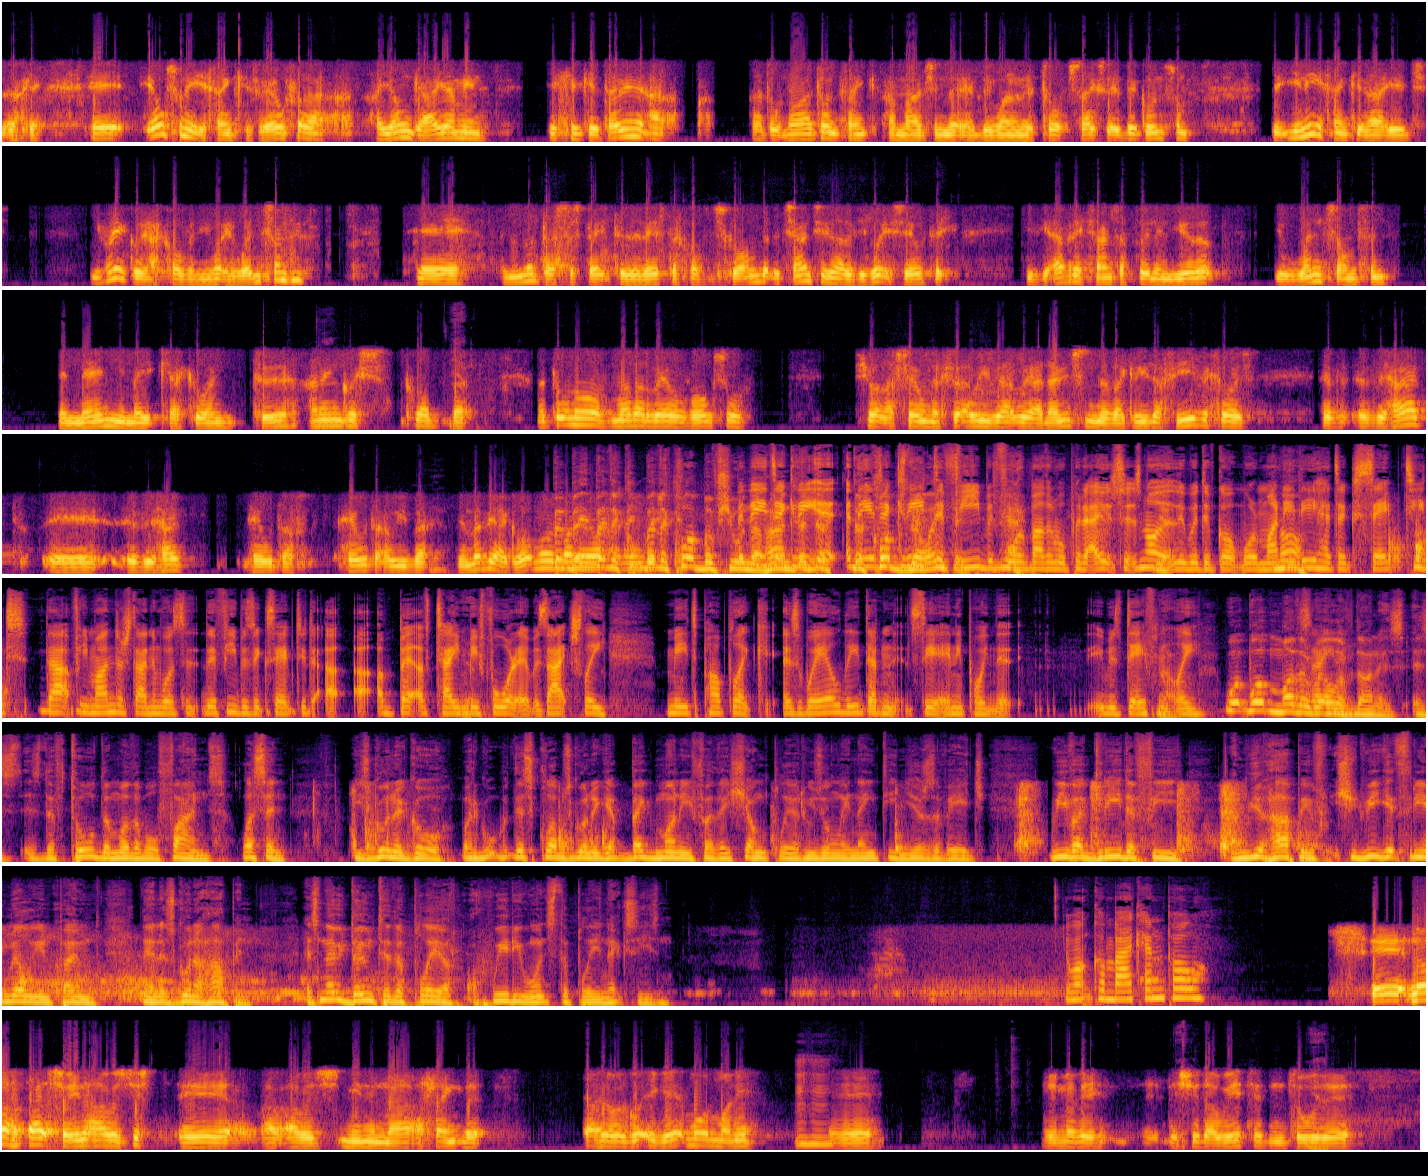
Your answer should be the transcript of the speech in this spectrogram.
Okay. Uh, you also need to think as well for a, a young guy. I mean, he could get down. I, I don't know. I don't think. I imagine that he'd be one of the top six that he'd be going from. But you need to think at that age. You've got to go to a club and you want to win something. Uh, no disrespect to the rest of clubs in Scotland, but the chances are if you go to Celtic, you've got every chance of playing in Europe. You'll win something, and then you might kick on to an English club. But I don't know if Motherwell have also shot themselves in the foot a wee bit with announcing they've agreed a fee because if, if they had uh, if they had held a, held it a wee bit, yeah. then maybe I got more but, money. But, but, the, but the club have shown their hand. Agreed, the, the, they'd agreed the fee before yeah. Motherwell put it out, so it's not yeah. that they would have got more money. No. They had accepted that fee. My understanding was that the fee was accepted a, a bit of time before it was actually made public as well. They didn't say at any point that it was definitely. No. What what Motherwell signing. have done is, is is they've told the Motherwell fans, listen, he's going to go. We're go, this club's going to get big money for this young player who's only 19 years of age. We've agreed a fee, and we're happy. If, should we get three million pound, then it's going to happen. It's now down to the player or where he wants to play next season. You won't come back in, Paul? Uh, no, that's fine. I was just, uh, I, I, was meaning that I think that if they were going to get more money, mm-hmm. uh, they maybe they should have waited until yeah. the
